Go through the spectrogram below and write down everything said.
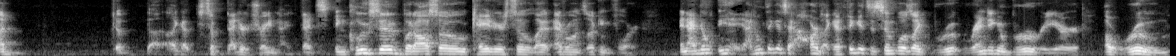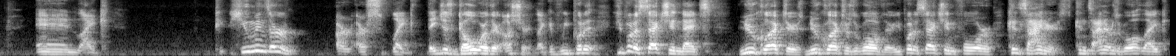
a, a like a just a better trade night that's inclusive, but also caters to what everyone's looking for. And I don't, yeah, I don't think it's that hard. Like I think it's as simple as like renting a brewery or a room and like humans are are, are like they just go where they're ushered. Like if we put it, if you put a section that's new collectors, new collectors will go over there. You put a section for consigners, consigners will go like.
